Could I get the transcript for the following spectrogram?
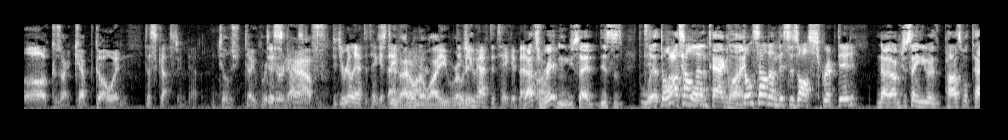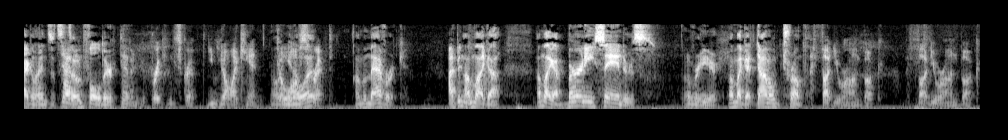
Oh, because I kept going Disgusting, Devin. until she, I ripped her in half. Did you really have to take it Steve, that I don't far? know why you wrote Did it. you have to take it that That's far? written. You said this is li- don't possible tell them tagline. Don't tell them this is all scripted. No, I'm just saying you have possible taglines. It's its Devin. own folder. Devin, you're breaking script. You know I can't Oh, go you know off what? script. I'm a maverick. I've been I'm like a, I'm like a Bernie Sanders over here. I'm like a Donald Trump. I thought you were on book. I thought you were on book.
